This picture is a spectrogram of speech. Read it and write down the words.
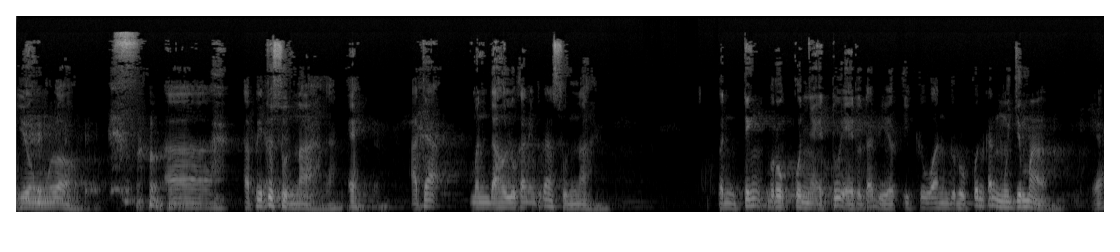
Yung mulo. Eh, tapi itu sunnah kan. Eh, artinya mendahulukan itu kan sunnah. Penting rukunnya itu yaitu tadi ikuan rukun kan mujmal ya.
